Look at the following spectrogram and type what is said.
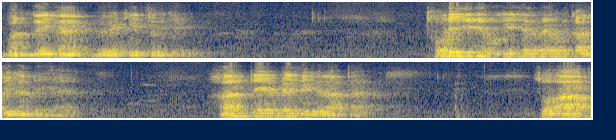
बन गई है मेरे कीर्तन की। थोड़ी ही होगी जिनमें उनका ज़िक्र नहीं आया। हर टेप में ज़िक्र आता है। सो आप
